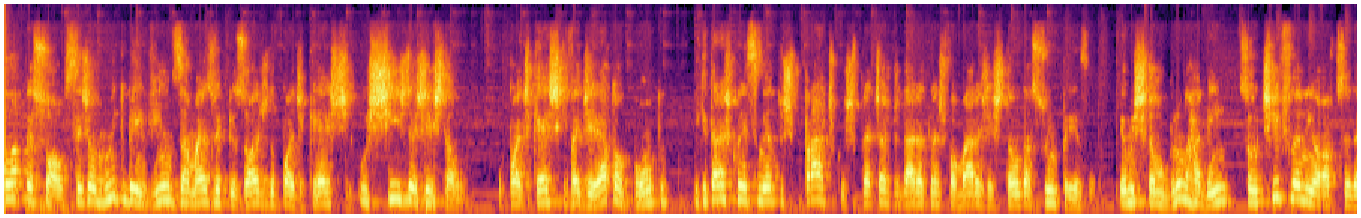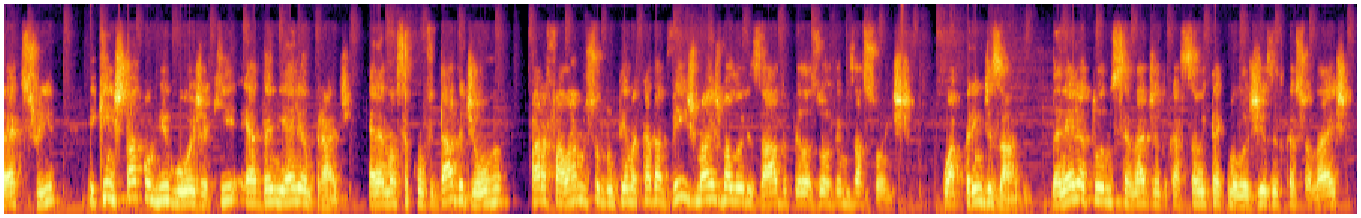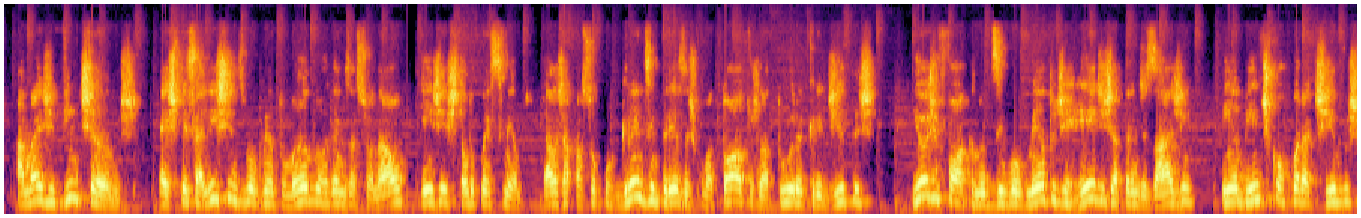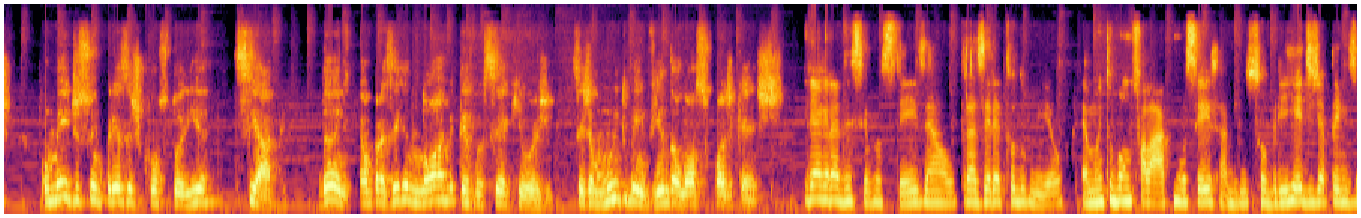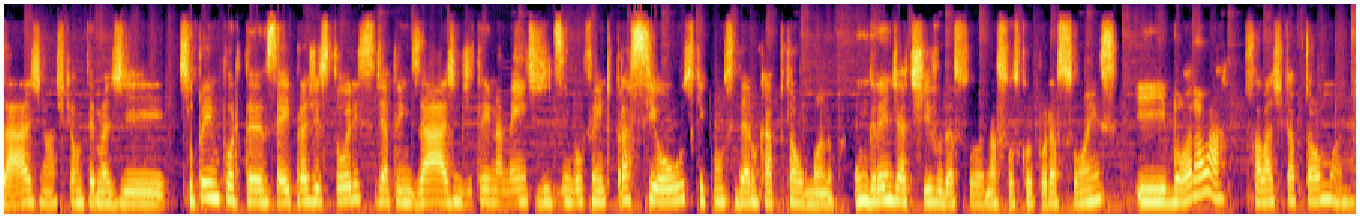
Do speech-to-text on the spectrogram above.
Olá, pessoal. Sejam muito bem-vindos a mais um episódio do podcast O X da Gestão. O podcast que vai direto ao ponto e que traz conhecimentos práticos para te ajudar a transformar a gestão da sua empresa. Eu me chamo Bruno Rabin, sou Chief Learning Officer da X3 e quem está comigo hoje aqui é a Daniela Andrade. Ela é nossa convidada de honra para falarmos sobre um tema cada vez mais valorizado pelas organizações, o aprendizado. Daniela atua no Senado de Educação e Tecnologias Educacionais há mais de 20 anos. É especialista em desenvolvimento humano, organizacional e em gestão do conhecimento. Ela já passou por grandes empresas como a TOTOS, Natura, Acreditas e hoje foca no desenvolvimento de redes de aprendizagem em ambientes corporativos por meio de sua empresa de consultoria, CIAP. Dani, é um prazer enorme ter você aqui hoje. Seja muito bem-vinda ao nosso podcast. Queria agradecer vocês, é, o prazer é todo meu. É muito bom falar com vocês, sabe, sobre redes de aprendizagem. Eu acho que é um tema de super importância aí para gestores de aprendizagem, de treinamento, de desenvolvimento, para CEOs que consideram o capital humano um grande ativo da sua, nas suas corporações. E bora lá falar de capital humano.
